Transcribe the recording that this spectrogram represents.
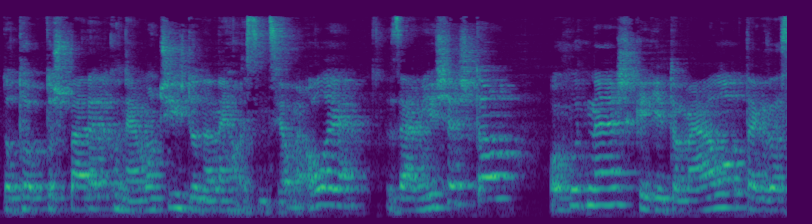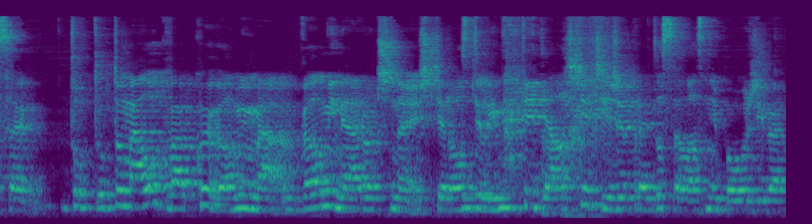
do to, to špárátko namočíš do daného esenciálneho oleja, zamiešaš to, ochutnáš, keď je to málo, tak zase tú, tú, tú malú kvapku je veľmi, veľmi náročné ešte rozdeliť na tie ďalšie, čiže preto sa vlastne používa,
